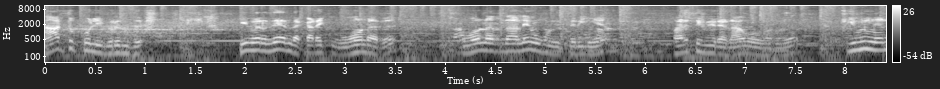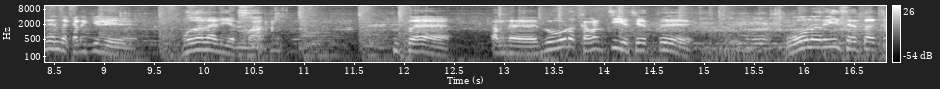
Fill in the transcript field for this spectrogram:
நாட்டுக்கோழி விருந்து. இவர்தே அந்த கடைக்கு ஓனரு ஓனர்னாலே உங்களுக்கு தெரியும். பருத்தி வீரனாகவும் வருது இவங்க இந்த கடைக்கு முதலாளி அம்மா. இப்போ அந்த இதோட கவர்ச்சியை சேர்த்து ஓனரையும் சேர்த்தாச்சு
